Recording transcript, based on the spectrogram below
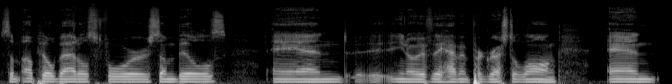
some uphill battles for some bills, and uh, you know if they haven't progressed along, and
